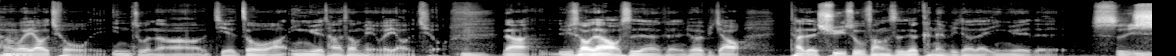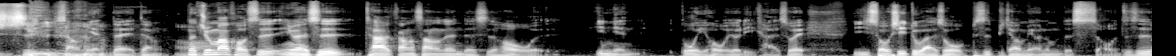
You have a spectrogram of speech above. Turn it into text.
他会要求音准啊、节奏啊、音乐，它上面也会要求。嗯，那吕少佳老师呢，可能就会比较他的叙述方式，就可能比较在音乐的诗意诗意上面。对，这样。哦那 Jun Marco 是因为是他刚上任的时候，我一年多以后我就离开，所以以熟悉度来说，我不是比较没有那么的熟，只是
